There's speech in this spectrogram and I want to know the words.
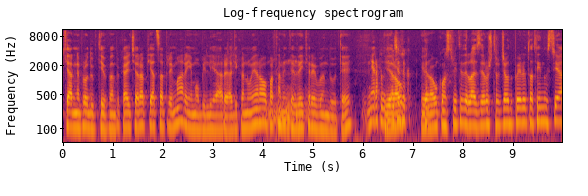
chiar neproductiv, pentru că aici era piața primară imobiliară, adică nu erau apartamente mm. vechi revândute. Nu era productiv erau, că, erau construite de la zero și trăgeau după ele toată industria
